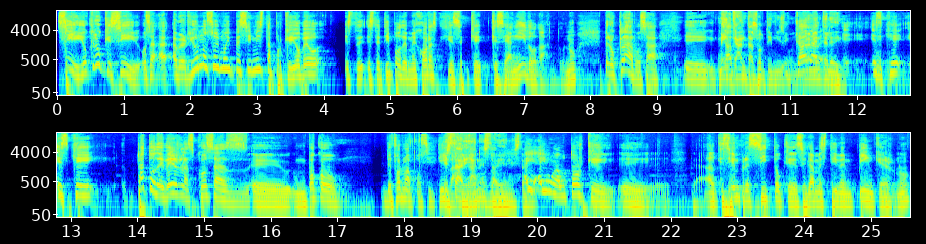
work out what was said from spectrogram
Sí, yo creo que sí. O sea, a, a, ver, yo no soy muy pesimista porque yo veo este, este tipo de mejoras que se, que, que se han ido dando, ¿no? Pero claro, o sea... Eh, Me cada, encanta su optimismo, cada, le digo. Eh, es que, es que trato de ver las cosas eh, un poco de forma positiva. Está bien, está, ¿no? bien está hay, bien. Hay un autor que eh, al que siempre cito que se llama Steven Pinker, ¿no?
